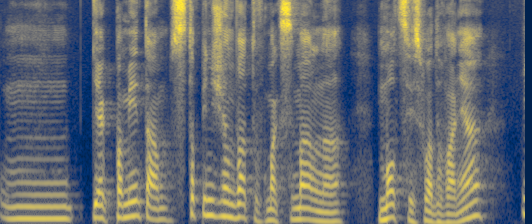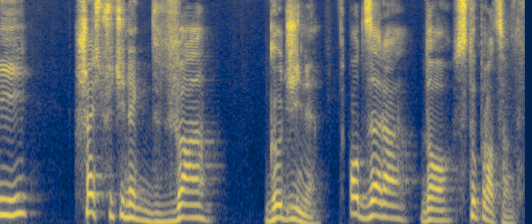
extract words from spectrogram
mm, jak pamiętam, 150 W maksymalna moc jest ładowania i 6,2 godziny od 0 do 100%.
